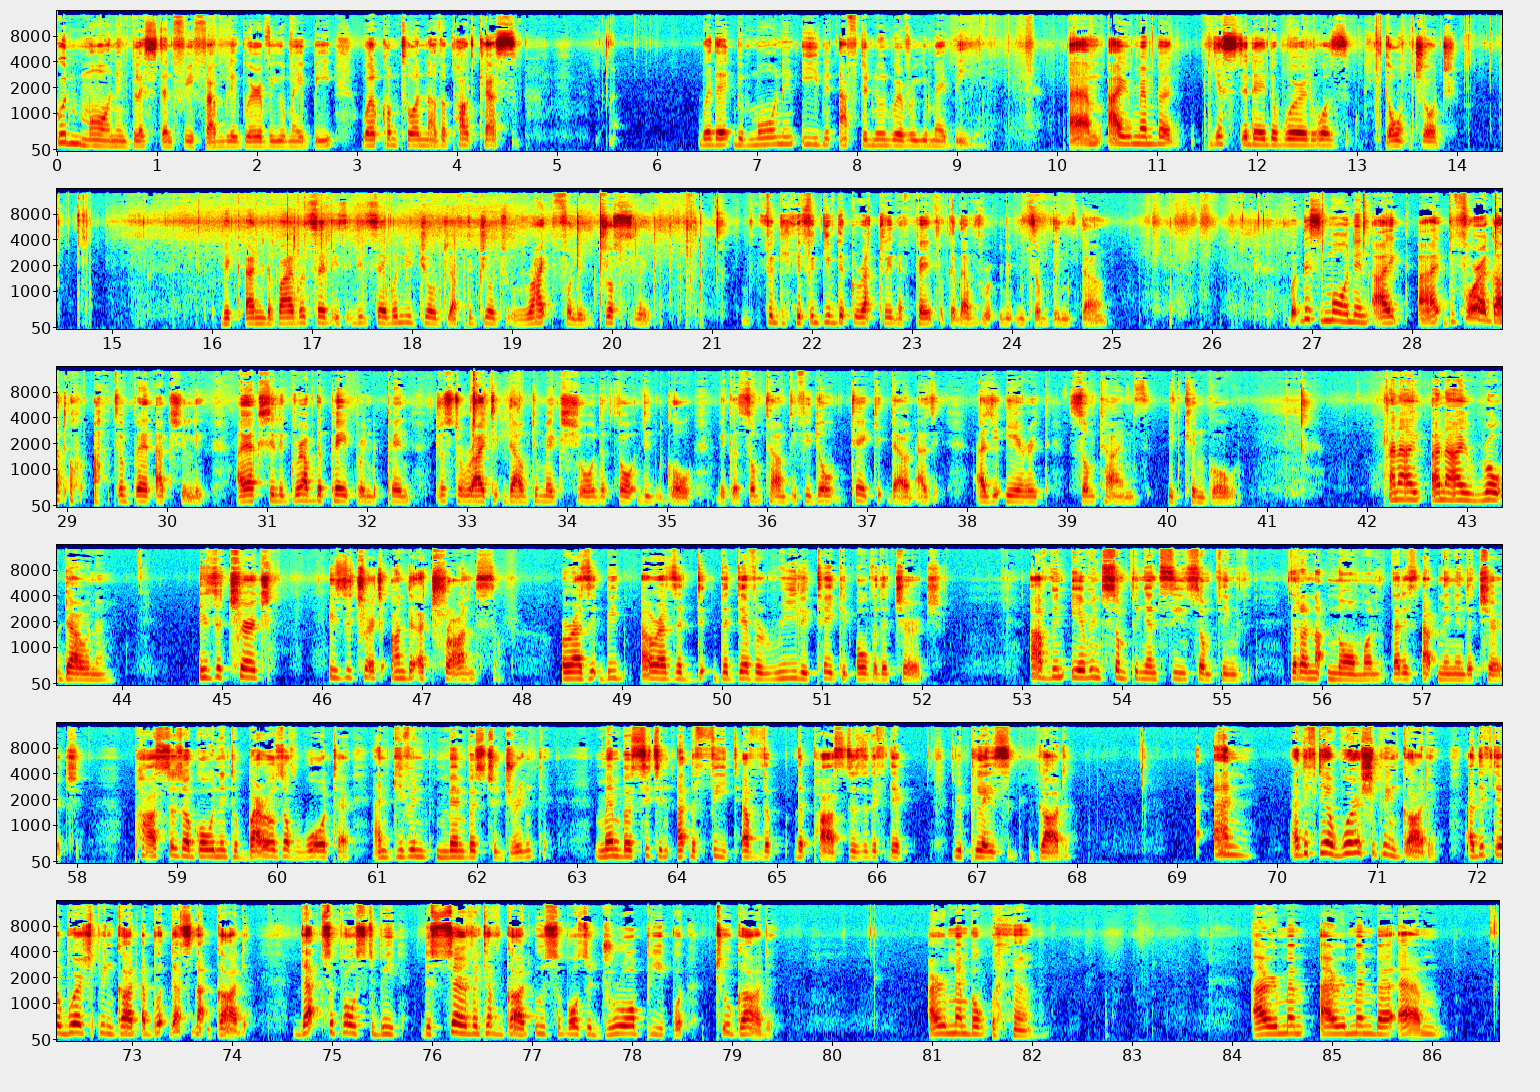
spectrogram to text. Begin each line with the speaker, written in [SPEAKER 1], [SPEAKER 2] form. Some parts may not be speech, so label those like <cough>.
[SPEAKER 1] Good morning, blessed and free family, wherever you may be. Welcome to another podcast, whether it be morning, evening, afternoon, wherever you may be. Um, I remember yesterday the word was don't judge. And the Bible said, it did say, when you judge, you have to judge rightfully, justly. Forgive, <laughs> forgive the crackling of paper because I've written some things down. But this morning, I, I before I got <laughs> out of bed, actually, I actually grabbed the paper and the pen just to write it down to make sure the thought didn't go. Because sometimes, if you don't take it down as as you hear it, sometimes it can go. And I and I wrote down: Is the church is the church under a trance, or has it been, or has the, the devil really taken over the church? I've been hearing something and seeing something that are not normal that is happening in the church. Pastors are going into barrels of water and giving members to drink. Members sitting at the feet of the, the pastors as if they replace God. And as if they're worshiping God. As if they're worshiping God. But that's not God. That's supposed to be the servant of God who's supposed to draw people to God. I remember <laughs> I remember I remember um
